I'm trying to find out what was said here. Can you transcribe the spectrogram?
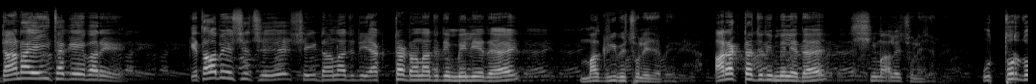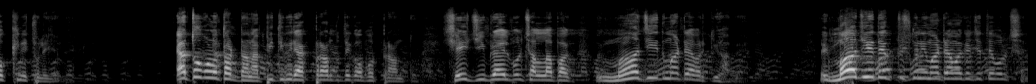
ডানা এই থাকে এবারে। কেতাবে এসেছে, সেই ডানা যদি, একটা ডানা যদি মেলিয়ে দেয়, মাগরিবে চলে যাবে। আর একটা যদি মেলে দেয়, সীমালে চলে যাবে। উত্তর দক্ষিণে চলে যাবে। এত বড় তার ডানা, পৃথিবীর এক প্রান্ত থেকে অপর প্রান্ত। সেই জিব্রাইল বলছে, আল্লাহ পাক, ওই মাজিদ মাঠে আবার কি হবে? এই মাজিদ একটুখানি মাঠে আমাকে যেতে বলছেন।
